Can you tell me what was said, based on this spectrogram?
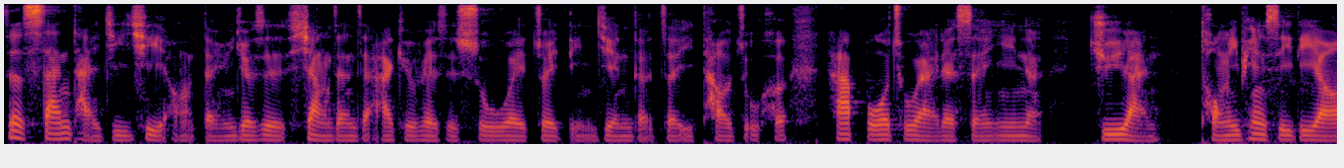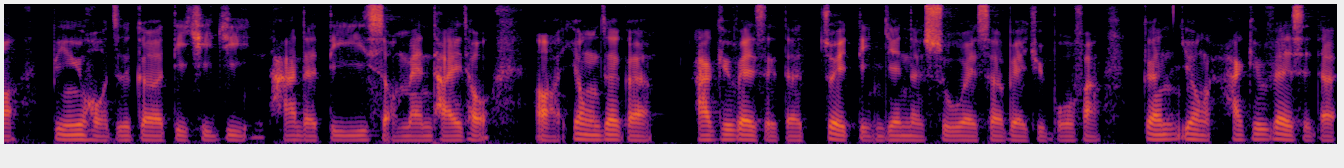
这三台机器哦，等于就是象征着 IQ Face 数位最顶尖的这一套组合，它播出来的声音呢，居然同一片 CD 哦，《冰与火之歌》第七季它的第一首 Main Title 哦，用这个 IQ Face 的最顶尖的数位设备去播放，跟用 IQ Face 的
